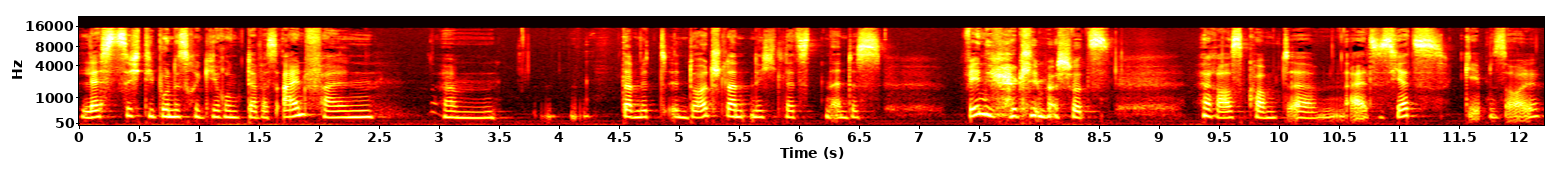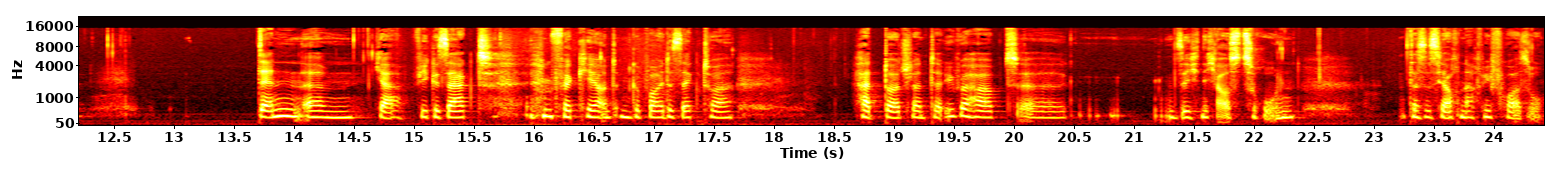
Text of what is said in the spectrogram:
lässt sich die Bundesregierung da was einfallen, ähm, damit in Deutschland nicht letzten Endes weniger Klimaschutz herauskommt, ähm, als es jetzt geben soll. Denn, ähm, ja, wie gesagt, im Verkehr und im Gebäudesektor hat Deutschland da überhaupt äh, sich nicht auszuruhen. Das ist ja auch nach wie vor so.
